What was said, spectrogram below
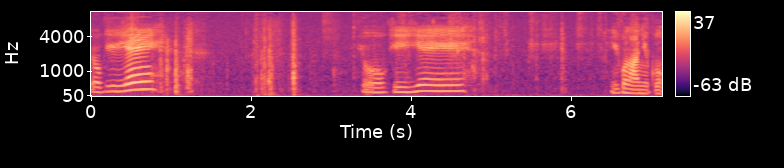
여기에 여기에 이건 아니고.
